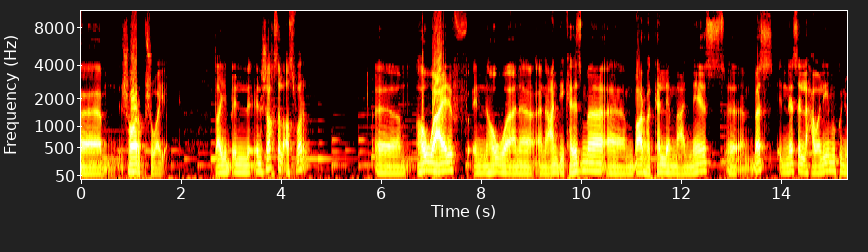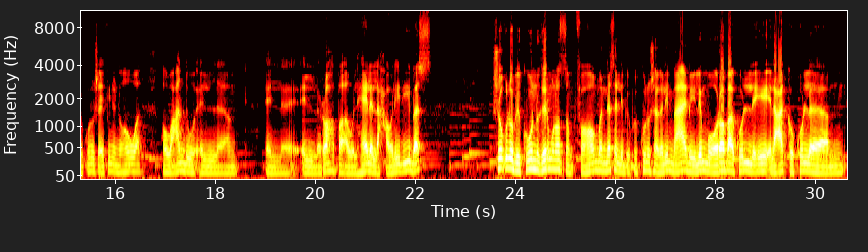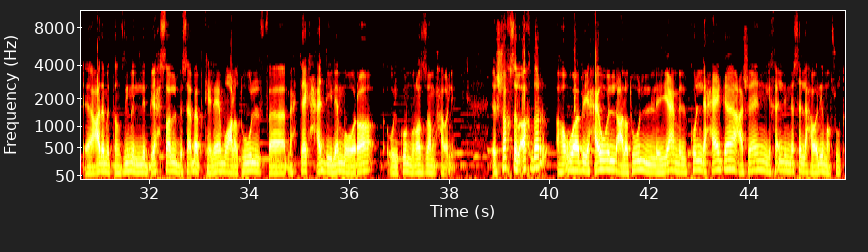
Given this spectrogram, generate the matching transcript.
sharp شوية. طيب الشخص الأصفر هو عارف إن هو أنا أنا عندي كاريزما بعرف أتكلم مع الناس بس الناس اللي حواليه ممكن يكونوا شايفين إن هو هو عنده ال ال الرهبة أو الهالة اللي حواليه دي بس شغله بيكون غير منظم فهم الناس اللي بيكونوا شغالين معاه بيلموا وراه بقى كل إيه العك وكل عدم التنظيم اللي بيحصل بسبب كلامه على طول فمحتاج حد يلم وراه ويكون منظم حواليه. الشخص الأخضر هو بيحاول على طول يعمل كل حاجة عشان يخلي الناس اللي حواليه مبسوطة.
